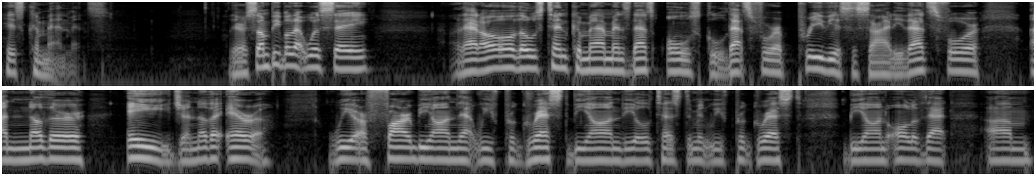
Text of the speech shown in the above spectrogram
his commandments." There are some people that will say that all those 10 commandments that's old school. That's for a previous society. That's for another age, another era we are far beyond that. We've progressed beyond the Old Testament. We've progressed beyond all of that. Um,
